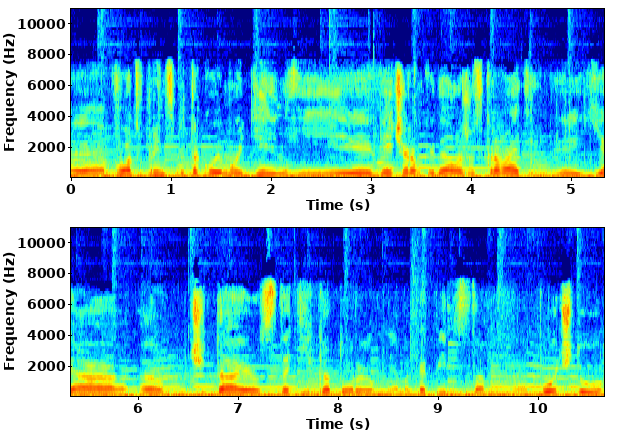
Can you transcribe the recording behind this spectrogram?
Э, вот, в принципе, такой мой день. И вечером, когда я ложусь в кровать, э, я читаю статьи, которые у меня накопились там, почту,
